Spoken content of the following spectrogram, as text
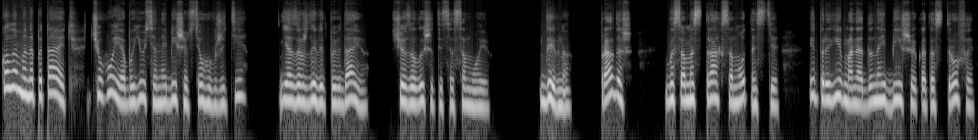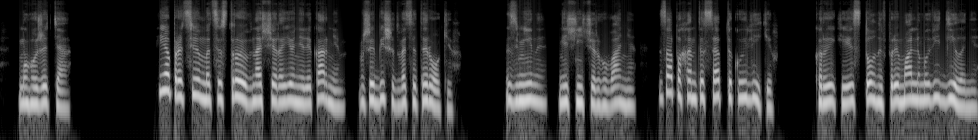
Коли мене питають, чого я боюся найбільше всього в житті, я завжди відповідаю, що залишитися самою. Дивно, правда ж? Бо саме страх самотності і привів мене до найбільшої катастрофи мого життя. Я працюю медсестрою в нашій районній лікарні вже більше 20 років. Зміни, нічні чергування, запах антисептику і ліків, крики і стони в приймальному відділенні,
